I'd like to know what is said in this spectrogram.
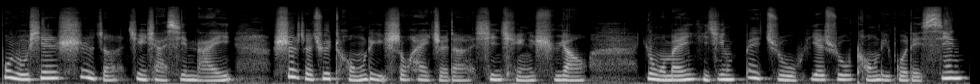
不如先试着静下心来，试着去同理受害者的心情需要，用我们已经被主耶稣同理过的心，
